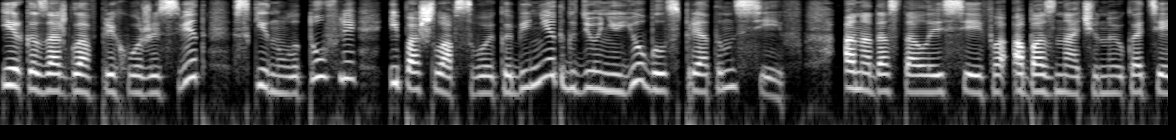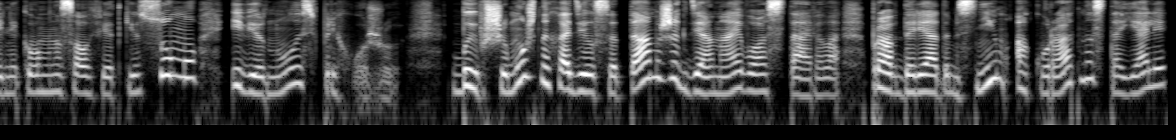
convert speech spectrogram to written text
Ирка зажгла в прихожей свет, скинула туфли и пошла в свой кабинет, где у нее был спрятан сейф. Она достала из сейфа обозначенную Котельниковым на салфетке сумму и вернулась в прихожую. Бывший муж находился там же, где она его оставила. Правда, рядом с ним аккуратно стояли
